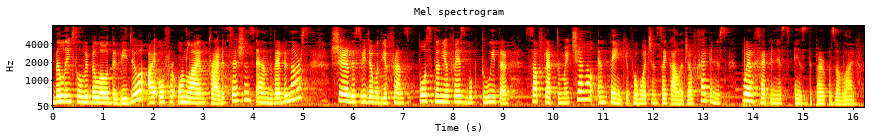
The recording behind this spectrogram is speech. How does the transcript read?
The links will be below the video. I offer online private sessions and webinars. Share this video with your friends, post it on your Facebook, Twitter, subscribe to my channel, and thank you for watching Psychology of Happiness, where happiness is the purpose of life.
